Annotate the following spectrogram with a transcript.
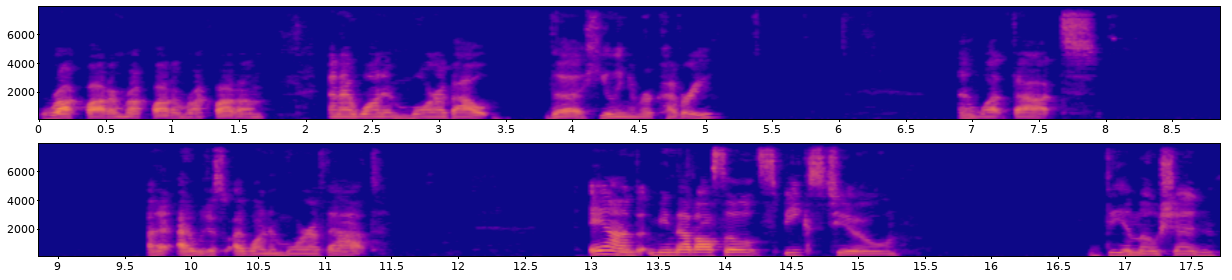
rock bottom, rock bottom, rock bottom, and I wanted more about the healing and recovery and what that I, I would just I wanted more of that. And I mean that also speaks to the emotion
